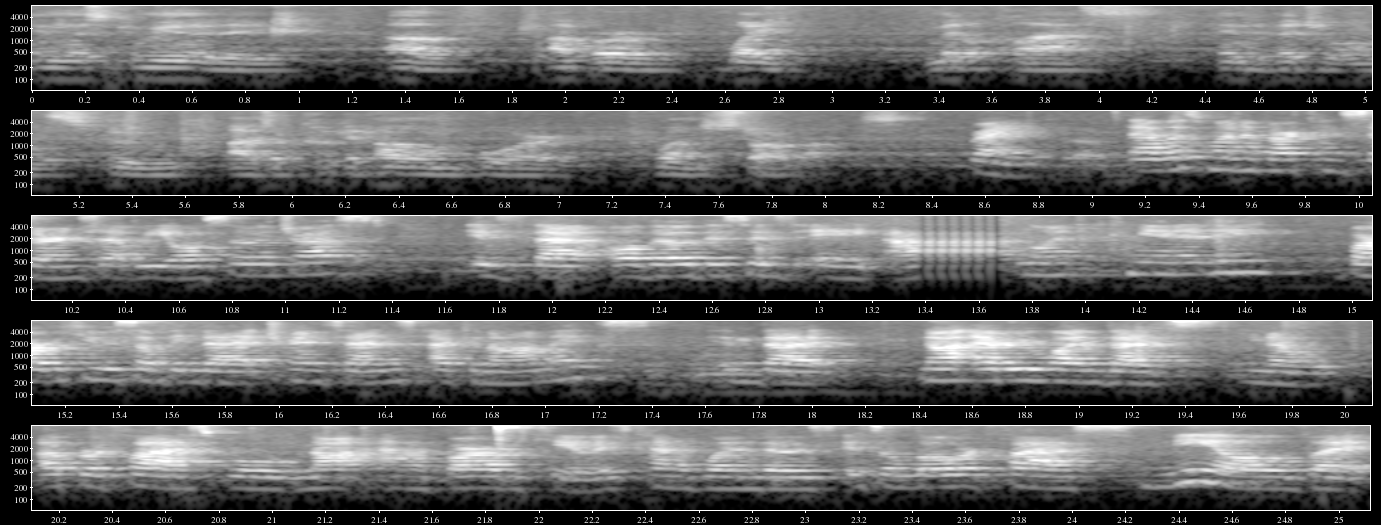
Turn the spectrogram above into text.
in this community of upper white, middle-class individuals who either cook at home or run to Starbucks. Right. That was one of our concerns that we also addressed, is that although this is a affluent community, barbecue is something that transcends economics, mm-hmm. in that not everyone that's, you know, upper class will not have barbecue. It's kind of one of those, it's a lower class meal, but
